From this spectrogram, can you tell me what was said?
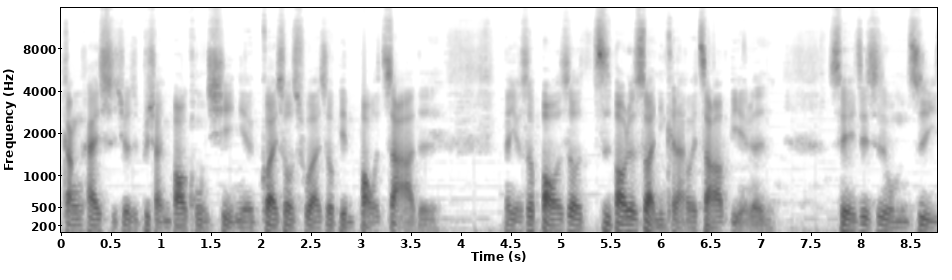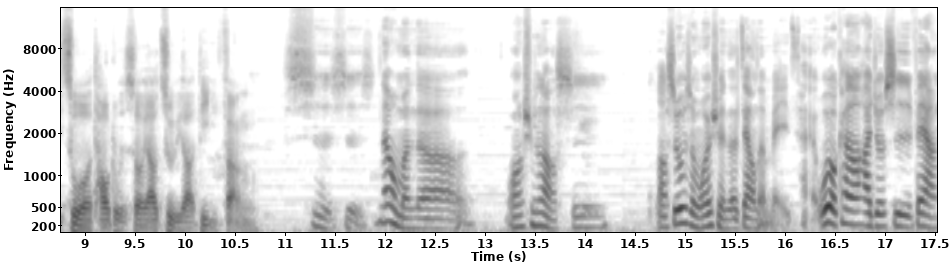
刚开始就是不小心爆空气，你的怪兽出来之后变爆炸的，那有时候爆的时候自爆就算，你可能还会炸到别人。所以这是我们自己做陶土的时候要注意到的地方。是是，那我们的。王勋老师，老师为什么会选择这样的媒材？我有看到它就是非常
